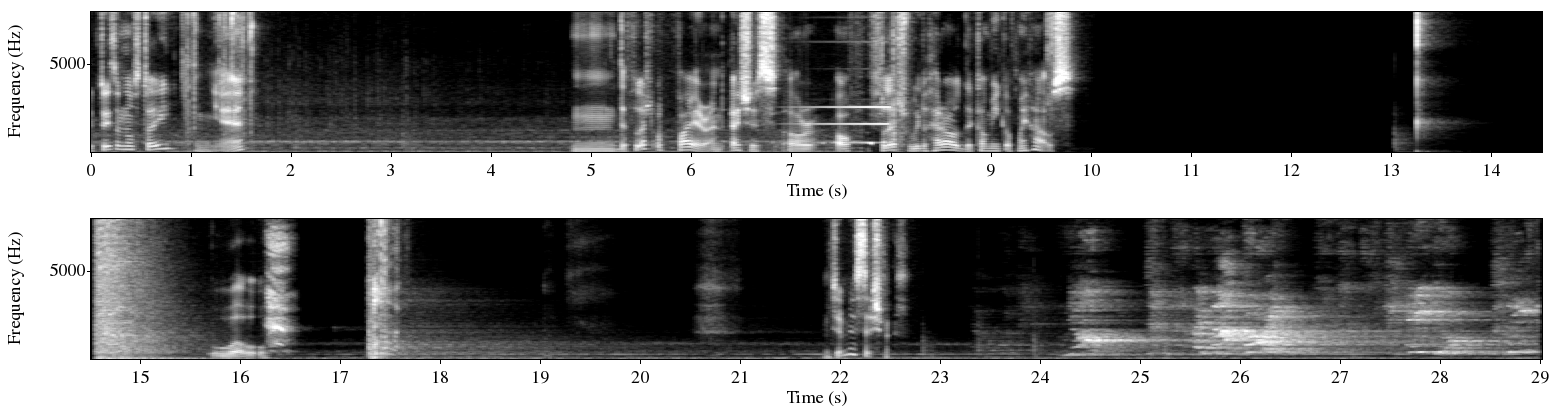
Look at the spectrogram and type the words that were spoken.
Czy ktoś ze mną stoi? Nie. Mm, the flash of fire and ashes or of flesh will herald the coming of my house. Wow. Gdzie my jesteśmy? No, I'm not going! Please!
